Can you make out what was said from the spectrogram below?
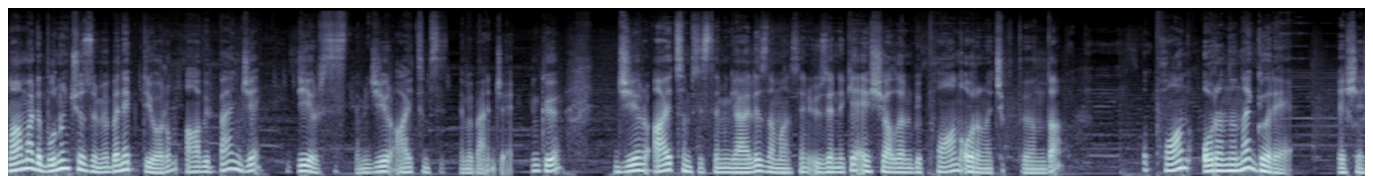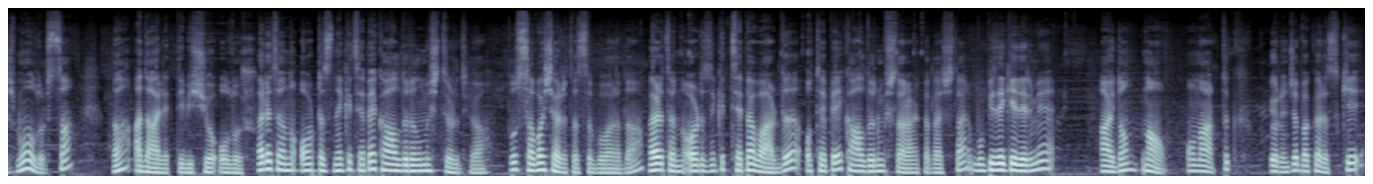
Normalde bunun çözümü ben hep diyorum abi bence Gear sistemi, Gear item sistemi bence. Çünkü Gear item sistemi geldiği zaman senin üzerindeki eşyaların bir puan oranı çıktığında o puan oranına göre eşleşme olursa daha adaletli bir şey olur. Haritanın ortasındaki tepe kaldırılmıştır diyor. Bu savaş haritası bu arada. Haritanın ortasındaki tepe vardı. O tepeyi kaldırmışlar arkadaşlar. Bu bize gelir mi? I don't know. Onu artık görünce bakarız ki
